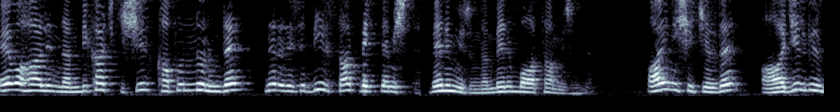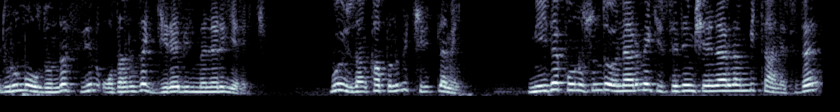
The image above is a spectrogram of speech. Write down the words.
ev halinden birkaç kişi kapının önünde neredeyse bir saat beklemişti. Benim yüzümden, benim bu hatam yüzümden. Aynı şekilde acil bir durum olduğunda sizin odanıza girebilmeleri gerek. Bu yüzden kapınızı kilitlemeyin. Mide konusunda önermek istediğim şeylerden bir tanesi de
